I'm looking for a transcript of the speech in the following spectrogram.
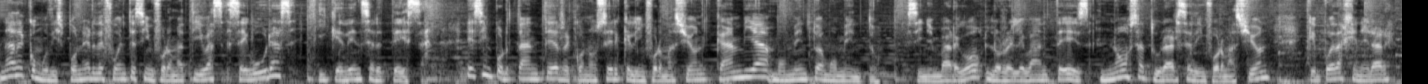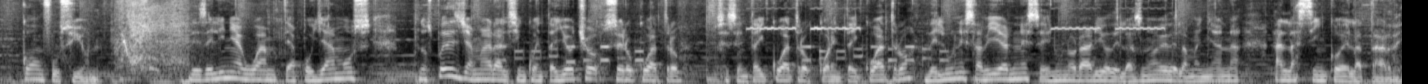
Nada como disponer de fuentes informativas seguras y que den certeza. Es importante reconocer que la información cambia momento a momento. Sin embargo, lo relevante es no saturarse de información que pueda generar confusión. Desde Línea UAM te apoyamos. Nos puedes llamar al 5804 6444 de lunes a viernes en un horario de las 9 de la mañana a las 5 de la tarde.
